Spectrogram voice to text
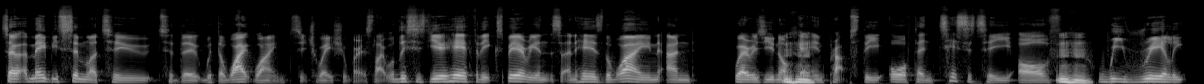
So it may be similar to to the with the white wine situation, where it's like, well, this is you're here for the experience, and here's the wine, and whereas you're not mm-hmm. getting perhaps the authenticity of mm-hmm. we really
